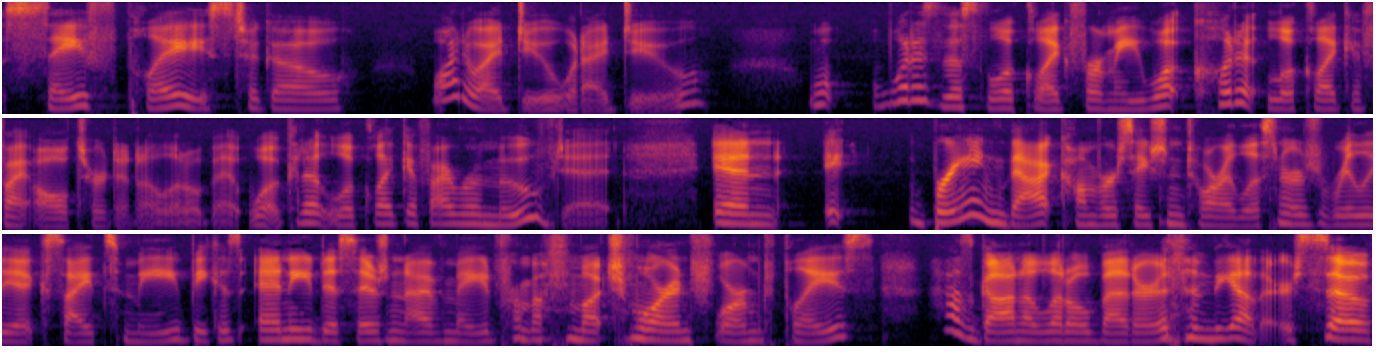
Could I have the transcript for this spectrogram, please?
safe place to go, why do I do what I do? What does this look like for me? What could it look like if I altered it a little bit? What could it look like if I removed it? And it, bringing that conversation to our listeners really excites me because any decision I've made from a much more informed place has gone a little better than the others. So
